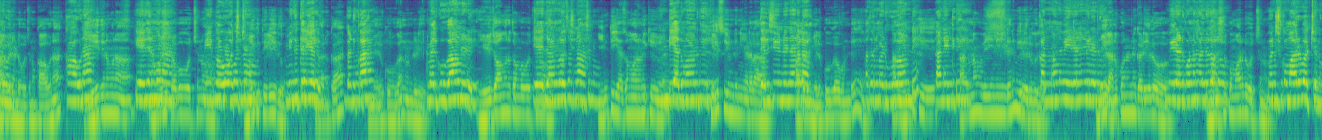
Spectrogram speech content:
నలభై రెండు వచ్చును కావున కావున ఏ దినమున ఏ దినమున మీ ప్రభు వచ్చును? మీ ప్రభు వచ్చును? మీకు తెలియదు. మీకు తెలియదు. గనుక గనుక మెలకుగా నుండి మెలకుగా ఉండేది ఏ జామున ఏ తొంగవచ్చు దానిలో వచ్చిన? ఇంటి యజమానునికి ఇంటి యజమానుడికి తెలిసి ఉండిని ఎడల. తెలిసి ఉండిన ఎడల. అతడు మెలకుగా ఉండి తన మెడుగుగా ఉండి తన ఇంటికి కన్నం వేయనీయడని మీరు ఎరుగుదు కన్నం వేయడని మీరు ఎరుగు. మీరు అనుకున్న గడియలో మీరు అనుకున్న గంటలో మనుషు కుమారుడు వచ్చును. మనిషి కుమారుడు వచ్చును.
